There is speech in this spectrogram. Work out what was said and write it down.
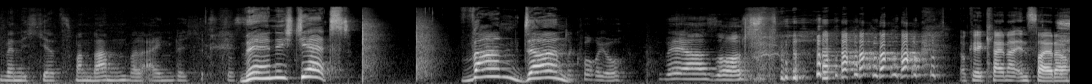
wenn nicht jetzt, wann dann? Weil eigentlich ist das. Wenn nicht jetzt, wann dann? Choreo. Wer sonst? okay, kleiner Insider.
